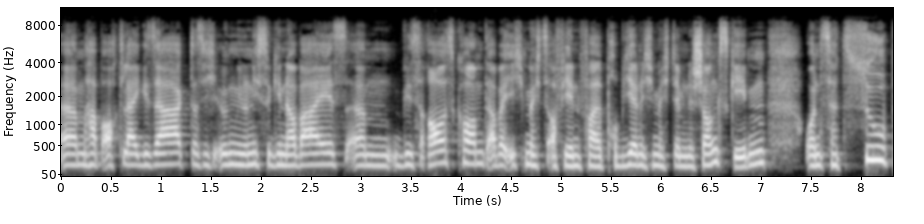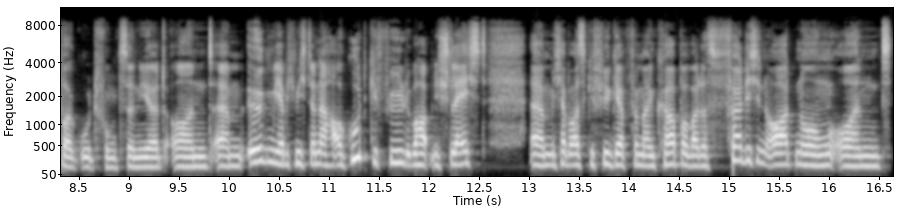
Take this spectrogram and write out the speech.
Ähm, habe auch gleich gesagt, dass ich irgendwie noch nicht so genau weiß, ähm, wie es rauskommt, aber ich möchte es auf jeden Fall probieren. Ich möchte ihm eine Chance geben und es hat super gut funktioniert und ähm, irgendwie habe ich mich danach auch gut gefühlt, überhaupt nicht schlecht. Ähm, ich habe auch das Gefühl gehabt, für meinen Körper war das völlig in Ordnung und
